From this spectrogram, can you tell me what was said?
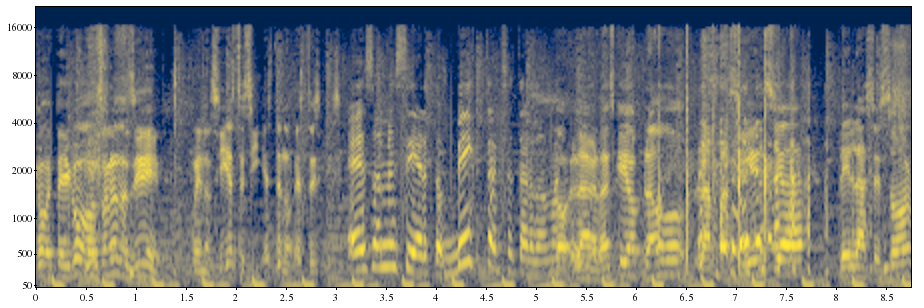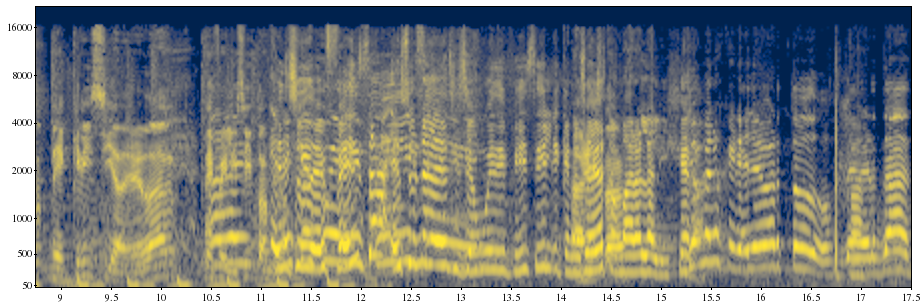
como, te vi como dos horas así. Bueno, sí, este sí, este no, este sí. sí. Eso no es cierto. Víctor se tardó más No, la verdad es que yo aplaudo la paciencia del asesor de Crisia, de verdad, te Ay, felicito, amigo. En Es su defensa es una decisión muy difícil y que no Ahí se debe está. tomar a la ligera. Yo me los quería llevar todos, de Ajá. verdad.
